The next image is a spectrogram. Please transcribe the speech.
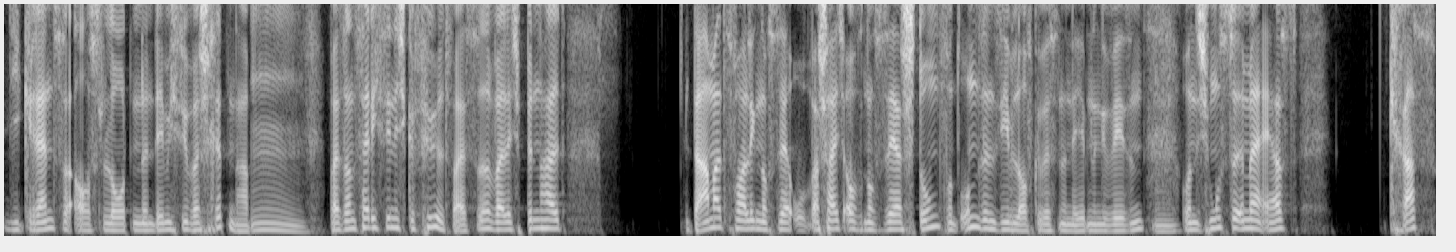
die Grenze ausloten, indem ich sie überschritten habe. mm, Weil sonst hätte ich sie nicht gefühlt, weißt du? Weil ich bin halt damals vor allem noch sehr, wahrscheinlich auch noch sehr stumpf und unsensibel auf gewissen Ebenen gewesen. mm. Und ich musste immer erst krass,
